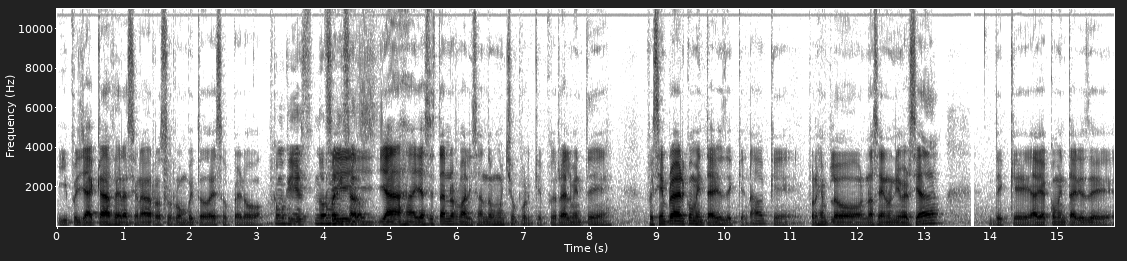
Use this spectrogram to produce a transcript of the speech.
y pues ya cada federación agarró su rumbo y todo eso, pero... Como que ya es normalizado. Sí, ya, ya se está normalizando mucho porque pues realmente, pues siempre va a haber comentarios de que no, que por ejemplo, no sé, en universidad, de que había comentarios de,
